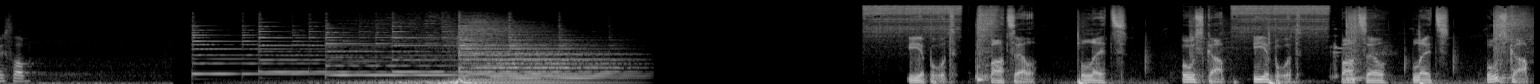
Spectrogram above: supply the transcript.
Vislabāk! Iepūt, pacel, lec, uzkāp, iepūt, pacel, lec, uzkāp,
